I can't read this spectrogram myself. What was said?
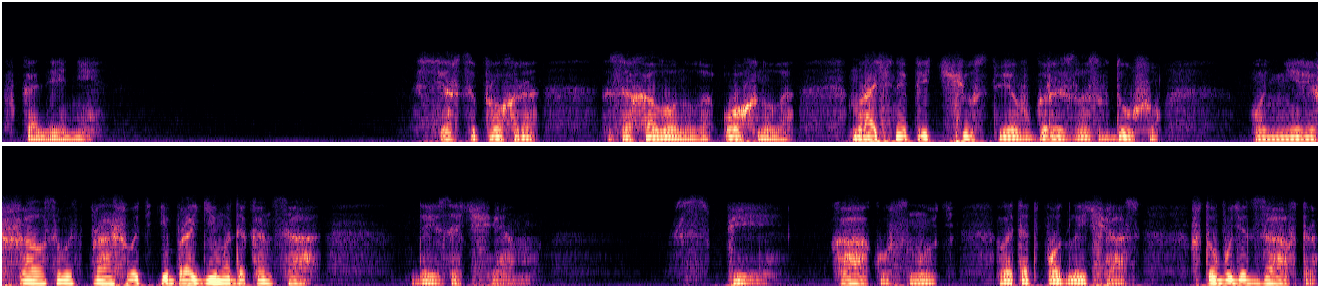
в колени. Сердце Прохора захолонуло, охнуло. Мрачное предчувствие вгрызлось в душу. Он не решался выспрашивать Ибрагима до конца. Да и зачем? Спи. Как уснуть в этот подлый час? Что будет завтра?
